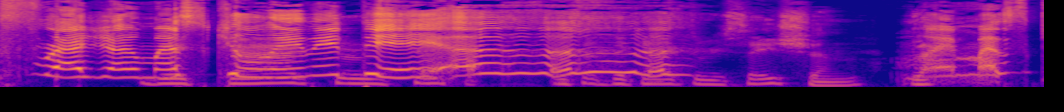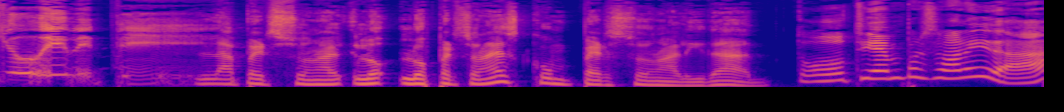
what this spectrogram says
fragile masculinity, the characterization. La, my masculinity. la personal, lo- los personajes con personalidad. Todos tienen personalidad.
